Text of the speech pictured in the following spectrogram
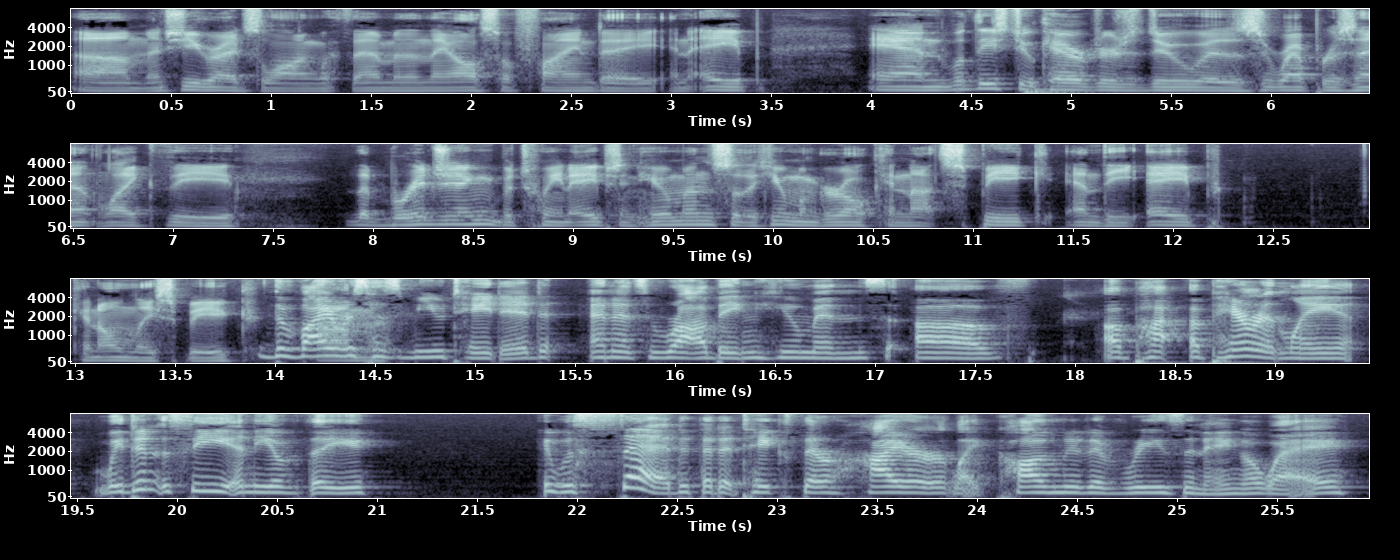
um, and she rides along with them. And then they also find a an ape. And what these two characters do is represent like the the bridging between apes and humans. So the human girl cannot speak, and the ape can only speak. The virus Um, has mutated and it's robbing humans of appa- apparently we didn't see any of the it was said that it takes their higher like cognitive reasoning away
